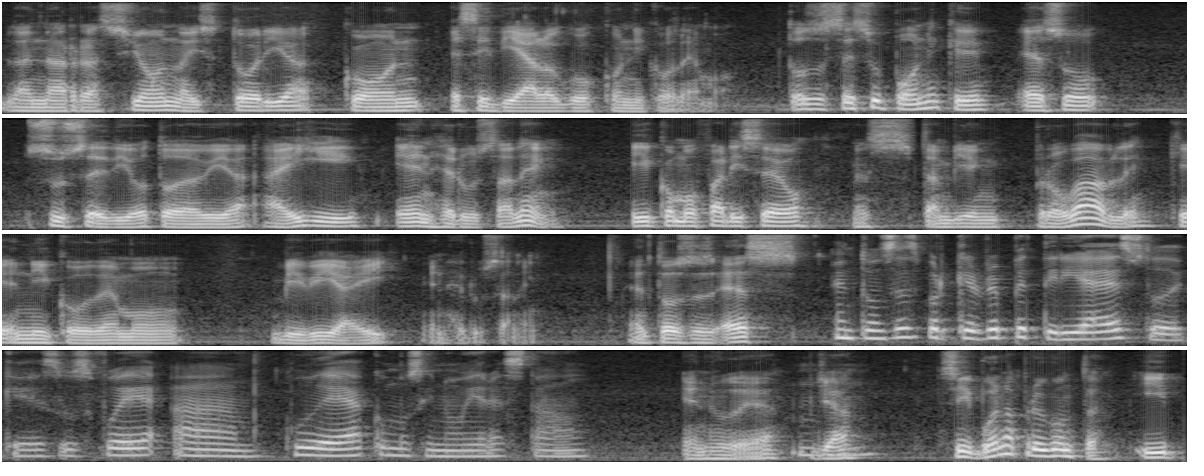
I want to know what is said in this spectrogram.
la narración, la historia, con ese diálogo con Nicodemo. Entonces se supone que eso sucedió todavía allí en Jerusalén. Y como fariseo es también probable que Nicodemo vivía ahí en Jerusalén. Entonces es... Entonces, ¿por qué repetiría esto de que Jesús fue a Judea como si no hubiera estado? En Judea, ya. Sí, buena pregunta. Y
